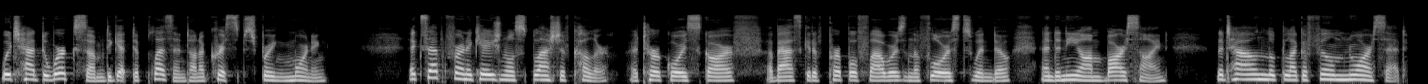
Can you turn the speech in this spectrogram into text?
which had to work some to get to pleasant on a crisp spring morning. Except for an occasional splash of color, a turquoise scarf, a basket of purple flowers in the florist's window, and a neon bar sign, the town looked like a film noir set.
